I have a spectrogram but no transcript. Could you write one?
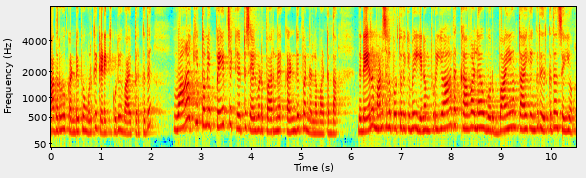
ஆதரவு கண்டிப்பாக உங்களுக்கு கிடைக்கக்கூடிய வாய்ப்பு இருக்குது. வாழ்க்கை துணை பேச்சை கேட்டு செயல்பட பாருங்கள் கண்டிப்பாக நல்ல மாட்டம்தான் இந்த நேரம் மனசில் பொறுத்த வரைக்குமே இனம் புரியாத கவலை ஒரு பயம் தாய்க்குங்கிறது இருக்க தான் செய்யும்.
